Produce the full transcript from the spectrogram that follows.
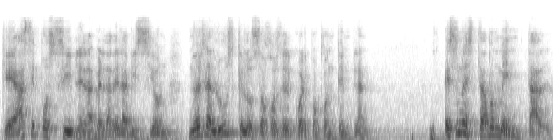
que hace posible la verdadera visión no es la luz que los ojos del cuerpo contemplan. Es un estado mental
